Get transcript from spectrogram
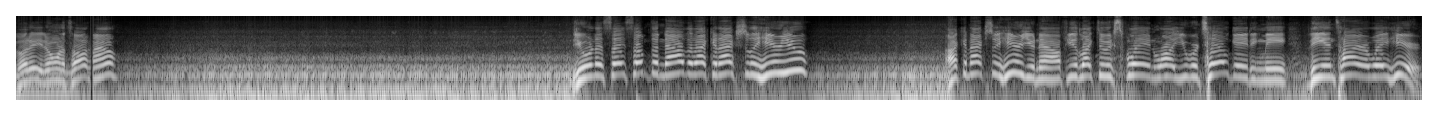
buddy. You don't want to talk now? Do you want to say something now that I can actually hear you? I can actually hear you now if you'd like to explain why you were tailgating me the entire way here.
